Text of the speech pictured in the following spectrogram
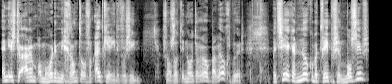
en is te arm om horde migranten van uitkeringen te voorzien. Zoals dat in Noord-Europa wel gebeurt. Met circa 0,2% moslims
